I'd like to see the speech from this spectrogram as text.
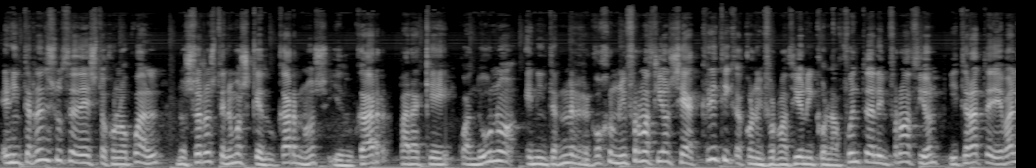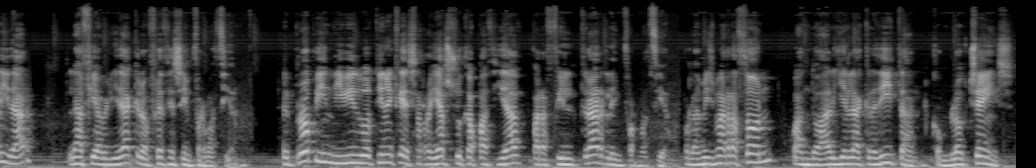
En Internet sucede esto, con lo cual nosotros tenemos que educarnos y educar para que cuando uno en Internet recoge una información sea crítica con la información y con la fuente de la información y trate de validar la fiabilidad que le ofrece esa información. El propio individuo tiene que desarrollar su capacidad para filtrar la información. Por la misma razón, cuando a alguien le acreditan con blockchains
